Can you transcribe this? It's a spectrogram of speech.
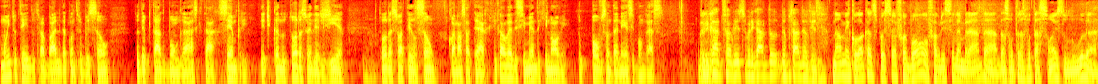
muito tem do trabalho e da contribuição do deputado Bongás, que está sempre dedicando toda a sua energia, toda a sua atenção com a nossa terra. Fica um agradecimento aqui em nome do povo santanense, Bongás. Obrigado, Fabrício. Obrigado, deputado Elvino. Não, me coloca à disposição. Foi bom o Fabrício lembrar da, das outras votações do Lula,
